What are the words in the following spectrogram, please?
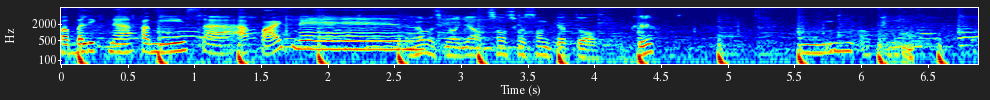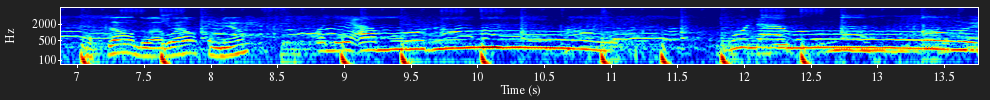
Pabalik na kami sa apartment. Non, parce qu'on regarde 174, ok Mm, okay. Donc là, on doit avoir combien One amuru. Munamur.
